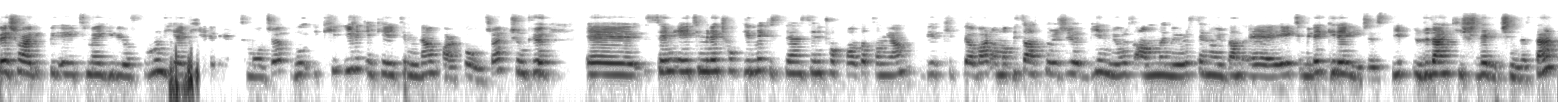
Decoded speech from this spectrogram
5 aylık bir eğitime giriyorsun. Hep yeni bir eğitim olacak. Bu iki ilk iki eğitimden farklı olacak. Çünkü e, senin eğitimine çok girmek isteyen, seni çok fazla tanıyan bir kitle var ama biz astroloji bilmiyoruz, anlamıyoruz. Sen o yüzden e, eğitimine giremeyeceğiz deyip üzülen kişiler içinde sen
